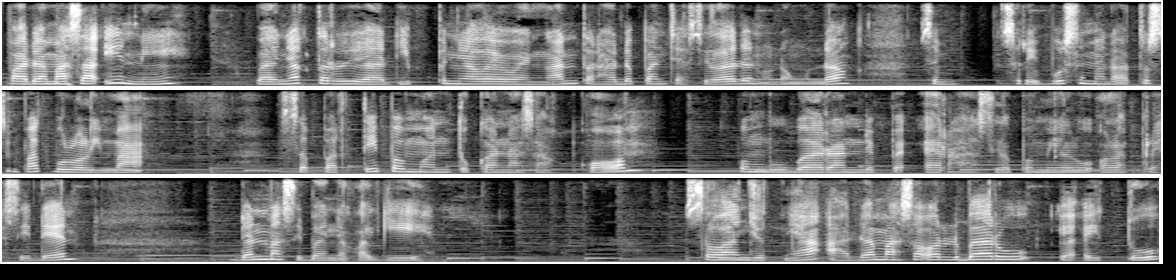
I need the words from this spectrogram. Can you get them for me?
Pada masa ini, banyak terjadi penyelewengan terhadap Pancasila dan Undang-Undang 1945 seperti pembentukan Nasakom, pembubaran DPR hasil pemilu oleh presiden, dan masih banyak lagi. Selanjutnya ada masa Orde Baru, yaitu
